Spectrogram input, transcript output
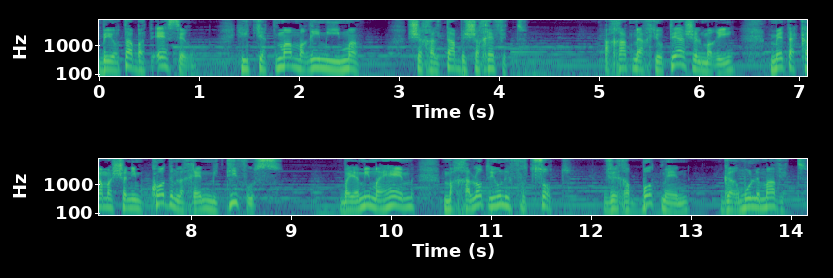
בהיותה בת עשר, התייתמה מרי מאימה, שחלתה בשחפת. אחת מאחיותיה של מרי מתה כמה שנים קודם לכן מטיפוס. בימים ההם מחלות היו נפוצות, ורבות מהן גרמו למוות.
